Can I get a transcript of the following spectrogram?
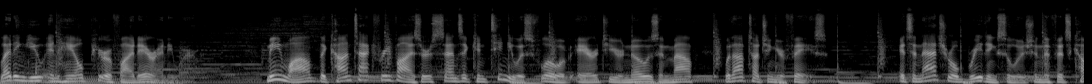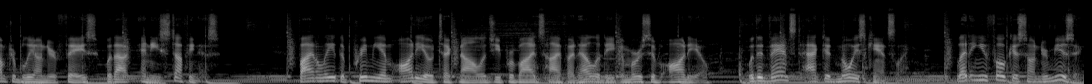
letting you inhale purified air anywhere. Meanwhile, the contact-free visor sends a continuous flow of air to your nose and mouth without touching your face. It's a natural breathing solution that fits comfortably on your face without any stuffiness. Finally, the premium audio technology provides high-fidelity immersive audio with advanced active noise canceling, letting you focus on your music.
